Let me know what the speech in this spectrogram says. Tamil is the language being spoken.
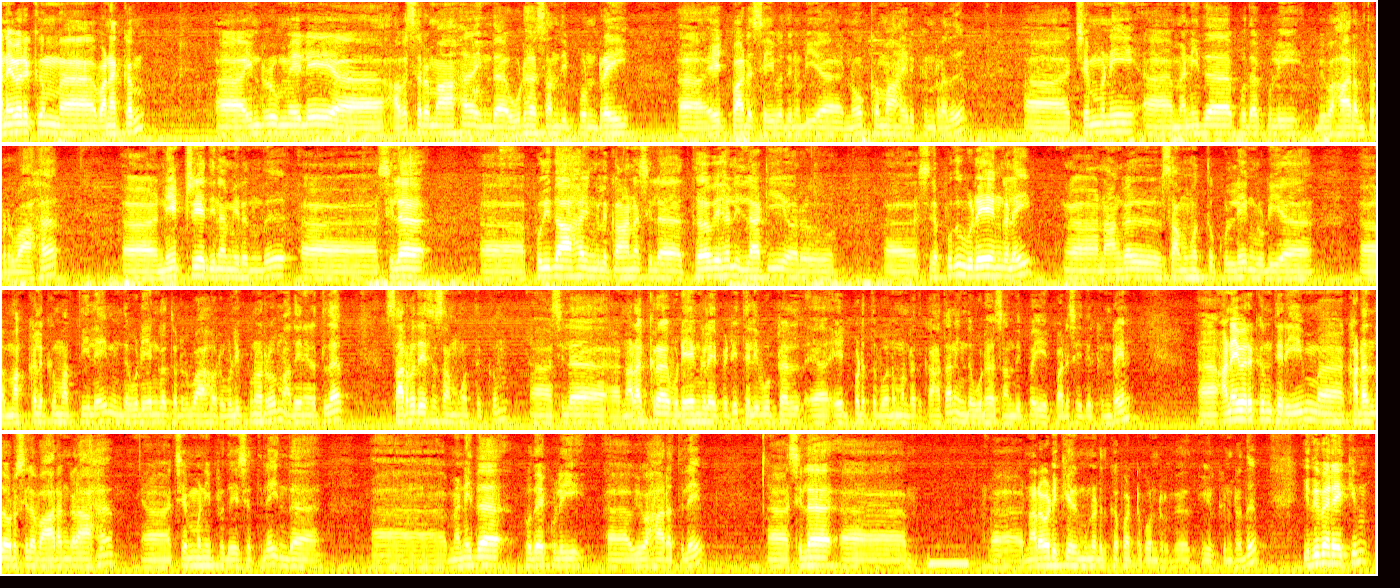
அனைவருக்கும் வணக்கம். இன்று மேலே அவசரமாக இந்த ஊடக சந்திப்பொன்றை ஏற்பாடு செய்வதனுடைய நோக்கமாக இருக்கின்றது. செம்மணி மனித புதக்குழி விவகாரம் தொடர்பாக நேற்றைய தினமிருந்து சில புதிதாக எங்களுக்கான சில தேவைகள் இல்லாட்டி ஒரு சில புது விடயங்களை நாங்கள் சமூகத்துக்குள்ளே எங்களுடைய மக்களுக்கு மத்தியிலேயும் இந்த விடயங்கள் தொடர்பாக ஒரு விழிப்புணர்வும் அதே நேரத்தில் சர்வதேச சமூகத்துக்கும் சில நடக்கிற விடயங்களை பற்றி தெளிவூட்டல் ஏற்படுத்த வேண்டுமென்றதுக்காகத்தான் இந்த ஊடக சந்திப்பை ஏற்பாடு செய்திருக்கின்றேன். அனைவருக்கும் தெரியும் கடந்த ஒரு சில வாரங்களாக செம்மணி பிரதேசத்திலே இந்த மனித புதைக்குழி விவகாரத்திலே சில நடவடிக்கை முன்னெடுக்கப்பட்டு கொண்டிருக்க இருக்கின்றது. இதுவரைக்கும்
